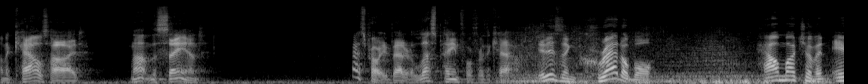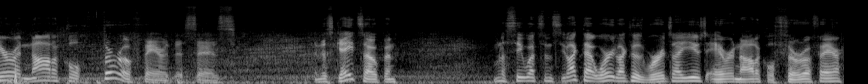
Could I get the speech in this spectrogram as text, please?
on a cow's hide, not in the sand. That's probably better, less painful for the cow. It is incredible how much of an aeronautical thoroughfare this is. And this gate's open. I'm gonna see what's in, you like that word? You like those words I used? Aeronautical thoroughfare?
